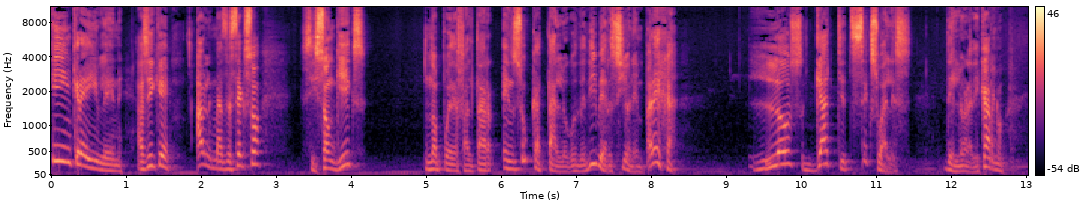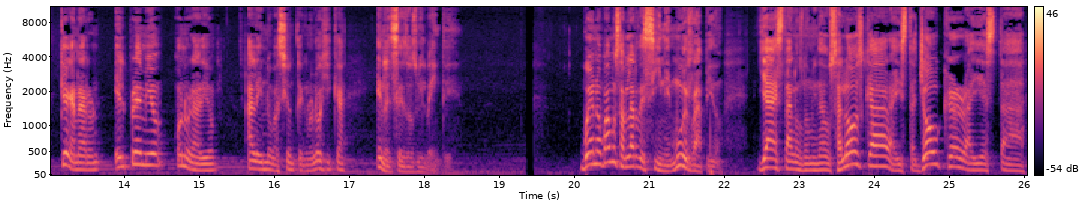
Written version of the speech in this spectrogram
Increíble. Así que hablen más de sexo. Si son geeks, no puede faltar en su catálogo de diversión en pareja los gadgets sexuales de Lora Di Carlo, que ganaron el premio honorario a la innovación tecnológica en el CES 2020. Bueno, vamos a hablar de cine muy rápido. Ya están los nominados al Oscar, ahí está Joker, ahí está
